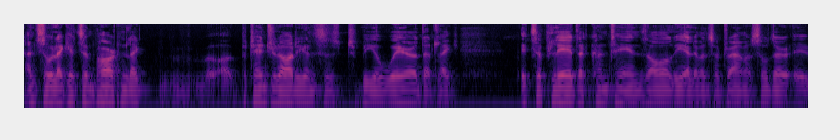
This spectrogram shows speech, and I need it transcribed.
And so, like, it's important, like, uh, potential audiences to be aware that, like, it's a play that contains all the elements of drama. So there, uh,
